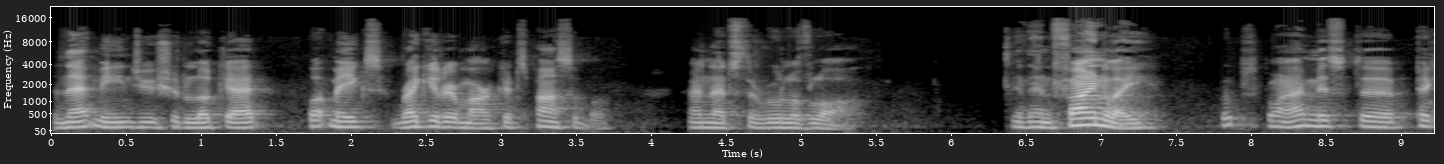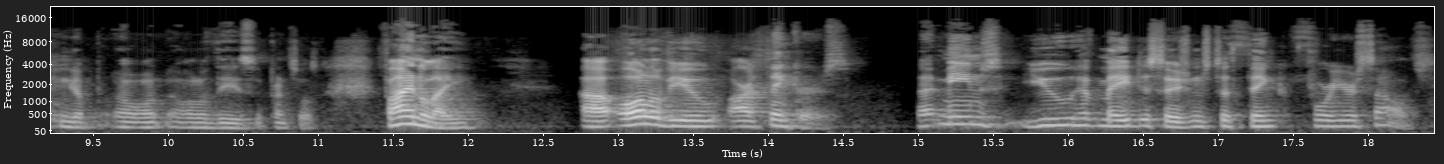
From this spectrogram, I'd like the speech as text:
then that means you should look at what makes regular markets possible, and that's the rule of law. And then finally, oops, boy, I missed uh, picking up all, all, of these principles. Finally, uh, all of you are thinkers. That means you have made decisions to think for yourselves.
